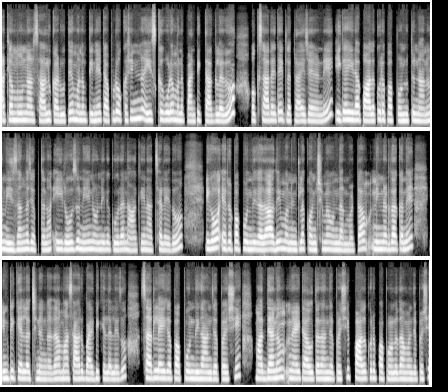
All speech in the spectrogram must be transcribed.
అట్లా 3, 4 సార్లు కడిగితే మనం తినేటప్పుడు ఒక చిన్న ఇసుక కూడా మన పంటికి తగలదు. ఒకసారి అయితే ఇట్లా ట్రై చేయండి. ఇక ఈడ పాలకూర పప్పు వండుతున్నాను. నిజంగా చెప్తున్నా ఈరోజు నేను వండిన కూర నాకే నచ్చలేదు. ఇగో ఎర్రపప్పు ఉంది కదా! అది మన ఇంట్లో కొంచెమే ఉందనమాట. నిన్నటిదాకానే ఇంటికెళ్ళొచ్చినాం కదా! మా సారు బయటికి వెళ్ళలేదు సర్లే ఇక పప్పు ఉందిగా అని చెప్పేసి మధ్యాహ్నం, నైట్ అవుతుంది అని చెప్పేసి పాలకూర పప్పు వండుదామని చెప్పేసి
